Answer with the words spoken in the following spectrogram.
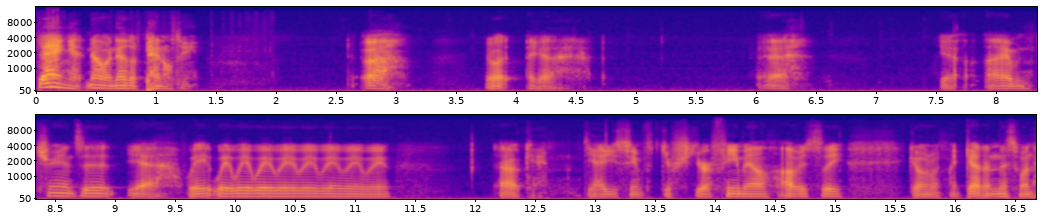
Dang it! No, another penalty. Ah. You know what? I got. Ah. Yeah, I'm transit. Yeah. Wait, wait, wait, wait, wait, wait, wait, wait, wait. Okay. Yeah, you seem you're, you're a female, obviously. Going with my gut on this one.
